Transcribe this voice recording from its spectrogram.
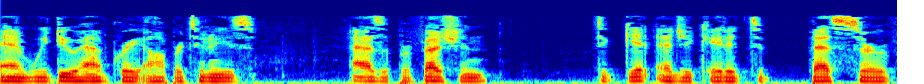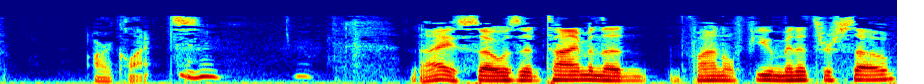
and we do have great opportunities as a profession to get educated to best serve our clients. Nice. So, is it time in the final few minutes or so?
